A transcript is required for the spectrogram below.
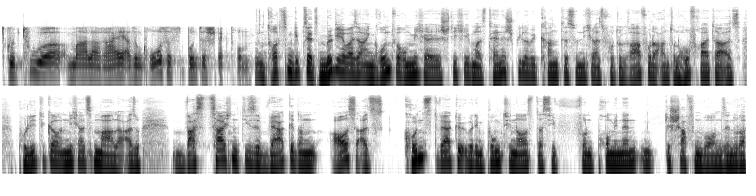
Skulptur, Malerei, also ein großes, buntes Spektrum. Und trotzdem gibt es jetzt möglicherweise einen Grund, warum Michael Stich eben als Tennisspieler bekannt ist und nicht als Fotograf oder Anton Hofreiter als Politiker und nicht als Maler. Also was zeichnet diese Werke Werke dann aus als Kunstwerke über den Punkt hinaus, dass sie von Prominenten geschaffen worden sind? Oder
